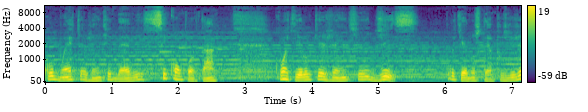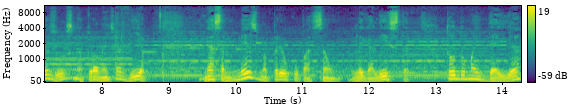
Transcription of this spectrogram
como é que a gente deve se comportar com aquilo que a gente diz. Porque nos tempos de Jesus, naturalmente, havia nessa mesma preocupação legalista toda uma ideia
